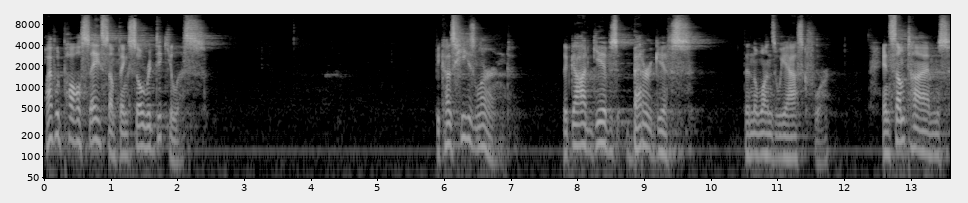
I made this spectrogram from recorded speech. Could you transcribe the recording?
Why would Paul say something so ridiculous? Because he's learned that God gives better gifts than the ones we ask for. And sometimes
